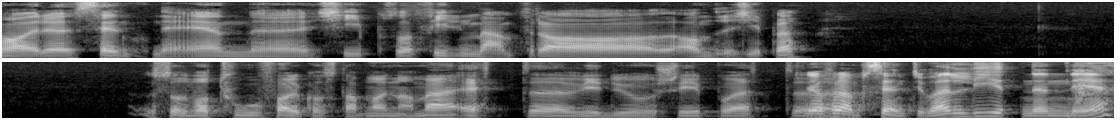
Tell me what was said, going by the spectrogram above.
har eh, sendt ned en eh, skip, og så filmer de fra andre skipet. Så det var to farkoster de landa med. Ett eh, videoskip og ett eh, Ja, for de sendte jo bare en liten en ned.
